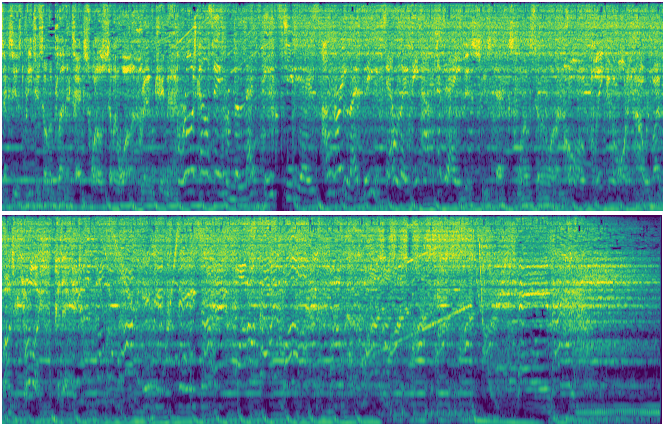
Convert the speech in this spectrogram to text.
sexiest beaches on the planet. X1071, Grand Cayman. Broadcasting from the Let's Eat Studios. Hungry? Let's Eat. Download the app today. This is X1071, home of Blake in the Morning. Powered by Logic. Your life connected.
